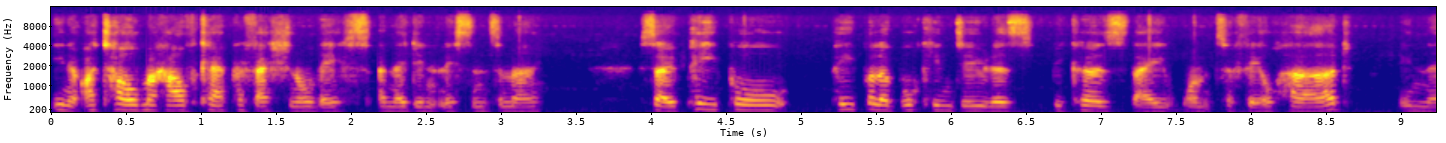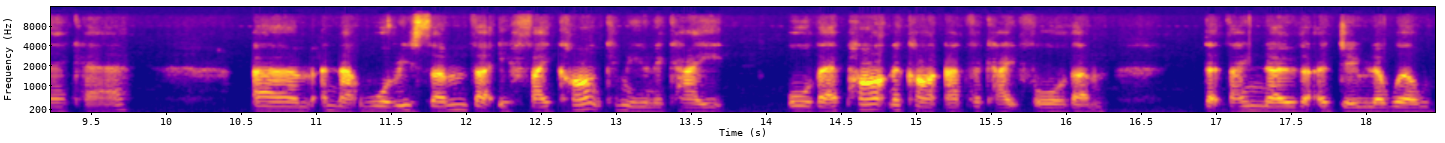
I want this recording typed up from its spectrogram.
you know, I told my healthcare professional this and they didn't listen to me. So people people are booking doulas because they want to feel heard in their care, um, and that worries them that if they can't communicate or their partner can't advocate for them, that they know that a doula will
